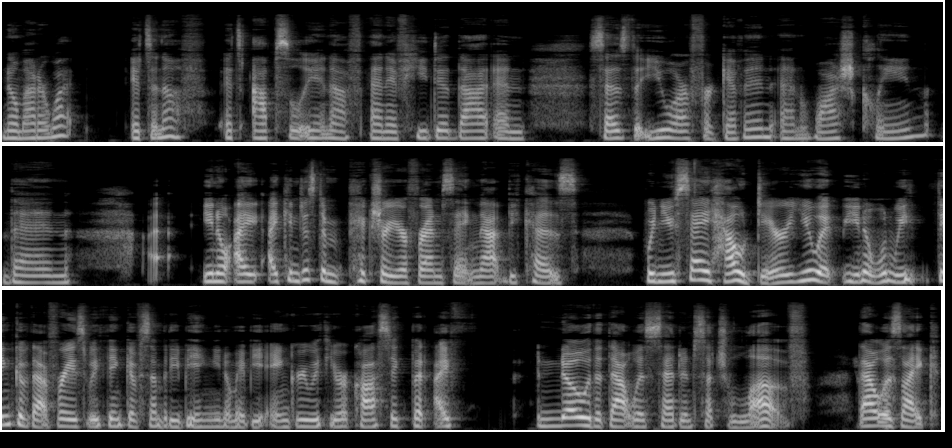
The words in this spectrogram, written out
no matter what. It's enough. It's absolutely enough. And if he did that and says that you are forgiven and washed clean, then you know, I I can just picture your friend saying that because when you say how dare you it you know when we think of that phrase we think of somebody being you know maybe angry with you or caustic but i know that that was said in such love that was like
